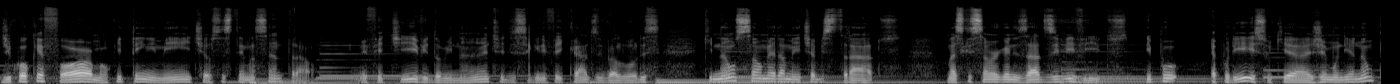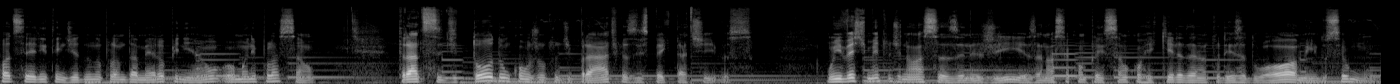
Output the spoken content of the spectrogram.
De qualquer forma, o que tem em mente é o sistema central, efetivo e dominante de significados e valores que não são meramente abstratos, mas que são organizados e vividos, e por, É por isso que a hegemonia não pode ser entendida no plano da mera opinião ou manipulação. Trata-se de todo um conjunto de práticas e expectativas. O investimento de nossas energias, a nossa compreensão corriqueira da natureza do homem e do seu mundo.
